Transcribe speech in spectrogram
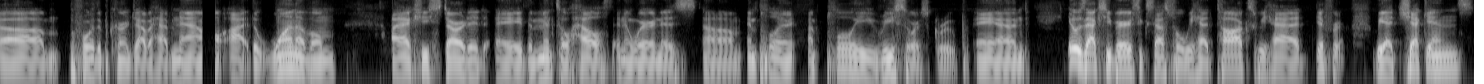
um before the current job I have now. I the one of them I actually started a the mental health and awareness um employee employee resource group and it was actually very successful. We had talks, we had different we had check-ins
